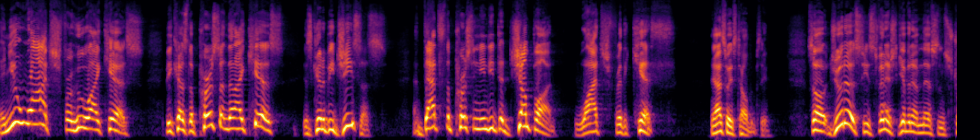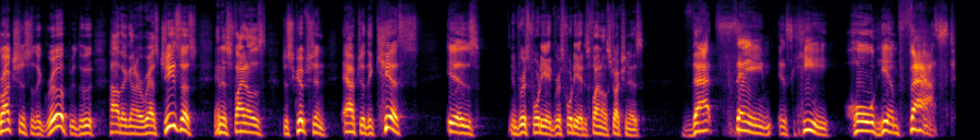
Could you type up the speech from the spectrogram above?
and you watch for who I kiss because the person that I kiss is going to be Jesus. And that's the person you need to jump on. Watch for the kiss. And that's what he's telling them, see. So Judas, he's finished giving them this instructions to the group, how they're going to arrest Jesus. And his final description after the kiss is in verse 48. Verse 48, his final instruction is, that same is he, hold him fast.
